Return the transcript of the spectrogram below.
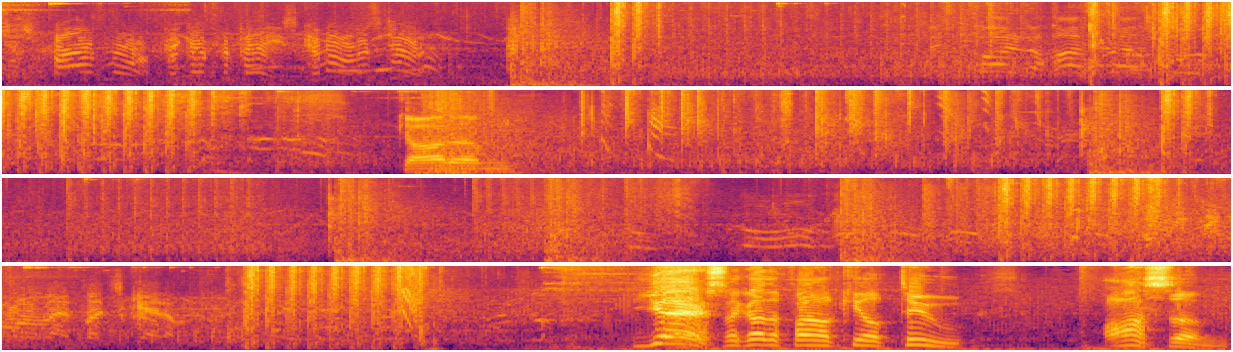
Just five more. Pick up the pace. Come on, let's do it. Got him. Big one left. Let's get him. Yes! I got the final kill too! Awesome!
